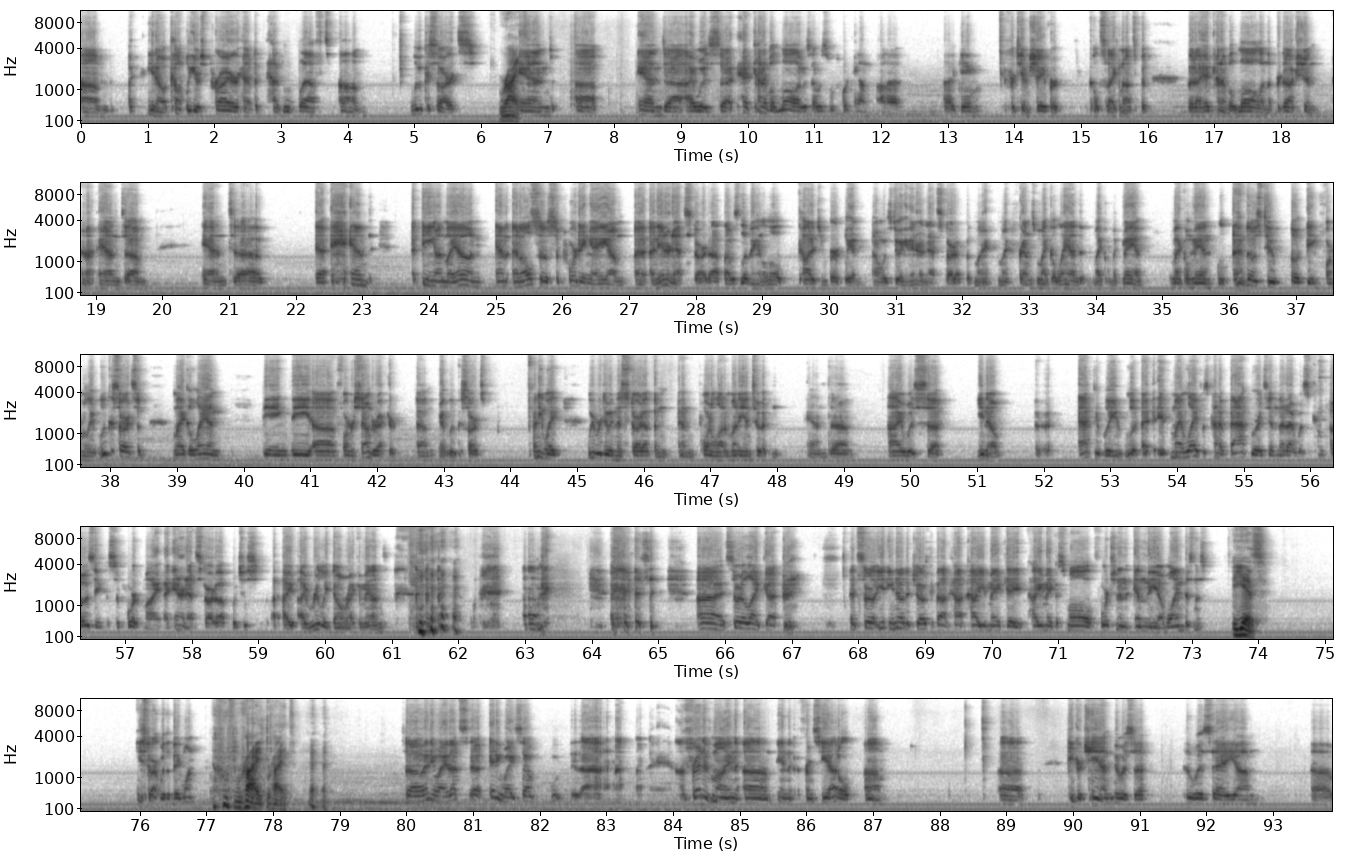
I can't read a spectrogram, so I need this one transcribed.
um, a, you know a couple years prior had had left um, LucasArts, right, and uh, and uh, I was uh, had kind of a lull. I was I was working on on a, a game for Tim Schafer called Psychonauts, but but I had kind of a lull in the production uh, and um, and uh, and being on my own and, and also supporting a, um, a, an internet startup. I was living in a little cottage in Berkeley and I was doing an internet startup with my my friends Michael Land and Michael McMahon Michael Mann, those two both being formerly of LucasArts, and Michael Land being the uh, former sound director um, at LucasArts. Anyway, we were doing this startup and, and pouring a lot of money into it, and, and uh, I was, uh, you know, uh, actively look. It, my life was kind of backwards in that I was composing to support my uh, internet startup, which is I, I really don't recommend. um, uh, sort of like uh, it's sort of you know the joke about how, how you make a how you make a small fortune in the uh, wine business. Yes. You start with a big one. right, right. so anyway, that's uh, anyway. So uh, a friend of mine um, in from Seattle, um, uh, Peter Chan, who was a who was a um, uh,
